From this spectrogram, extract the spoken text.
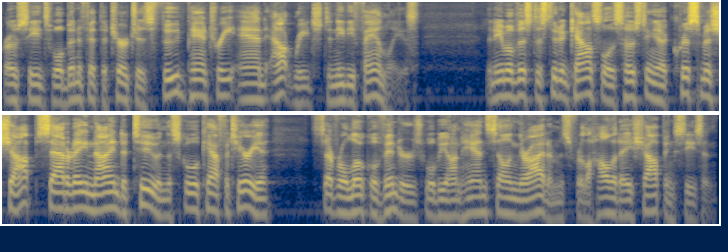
Proceeds will benefit the church's food pantry and outreach to needy families. The Nemo Vista Student Council is hosting a Christmas shop Saturday 9 to 2 in the school cafeteria. Several local vendors will be on hand selling their items for the holiday shopping season.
